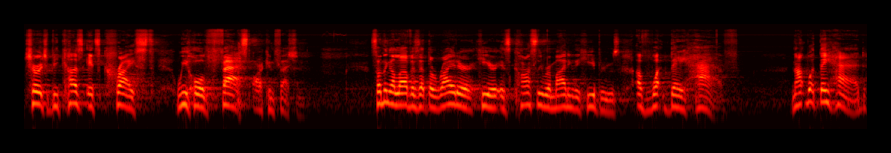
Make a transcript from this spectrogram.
Church, because it's Christ, we hold fast our confession. Something I love is that the writer here is constantly reminding the Hebrews of what they have. Not what they had,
